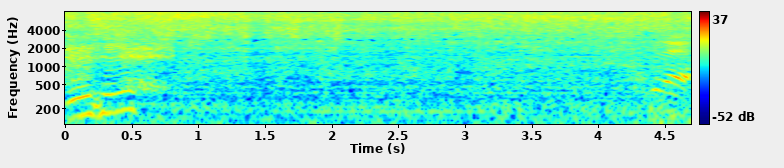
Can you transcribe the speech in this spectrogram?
Mm-hmm. Look at that.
